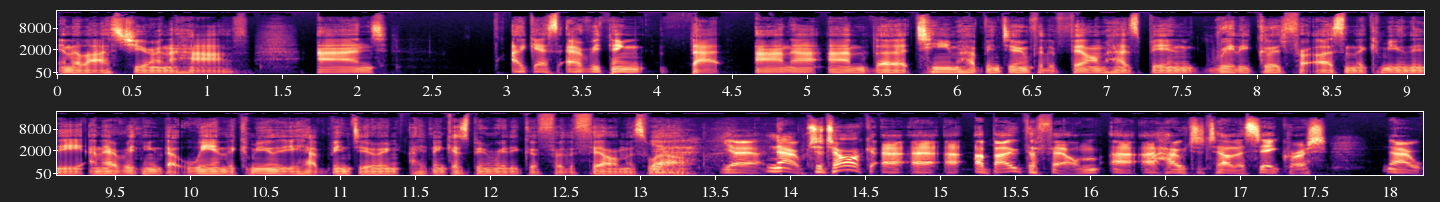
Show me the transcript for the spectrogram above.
in the last year and a half. And I guess everything that Anna and the team have been doing for the film has been really good for us in the community, and everything that we in the community have been doing, I think, has been really good for the film as well. Yeah, yeah. Now, to talk uh, uh, uh, about the film, uh, uh, How to Tell a Secret. Now,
